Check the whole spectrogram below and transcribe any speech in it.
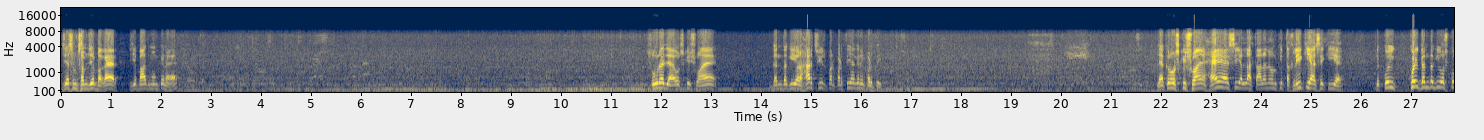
جسم سمجھے بغیر یہ بات ممکن ہے؟ سورج ہے، اس کی شوائیں گندگی اور ہر چیز پر پڑتی ہیں کہ نہیں پڑتی؟ لیکن اس کی شوائیں ہے ایسی، اللہ تعالیٰ نے ان کی تخلیق کی ایسی کی ہے کہ کوئی کوئی گندگی اس کو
